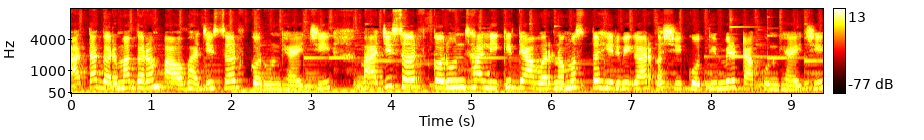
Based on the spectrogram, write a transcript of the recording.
आता गरमागरम पावभाजी सर्व करून घ्यायची. भाजी सर्व करून झाली की त्यावरनं मस्त हिरवीगार अशी कोथिंबीर टाकून घ्यायची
